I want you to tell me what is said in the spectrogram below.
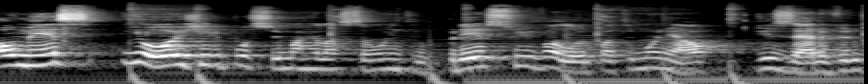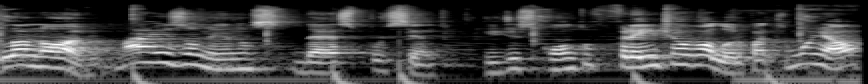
ao mês e hoje ele possui uma relação entre o preço e o valor patrimonial de 0,9, mais ou menos 10% de desconto frente ao valor patrimonial,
